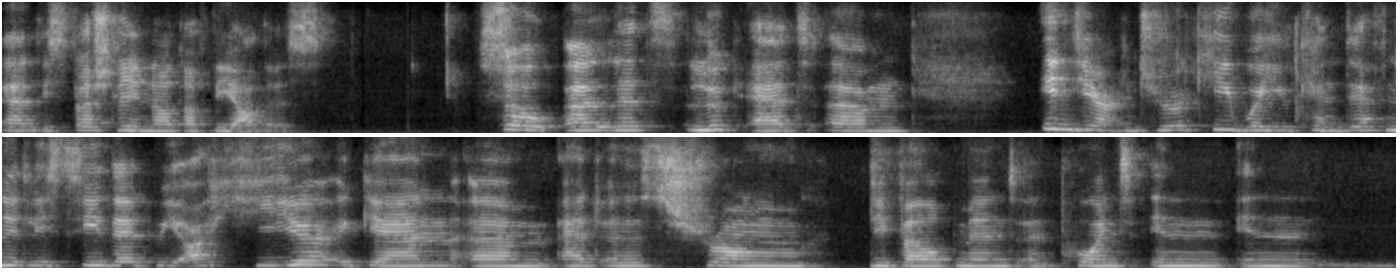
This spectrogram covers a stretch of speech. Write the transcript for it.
and especially not of the others. So uh, let's look at um, India and Turkey, where you can definitely see that we are here again um, at a strong development and point in, in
